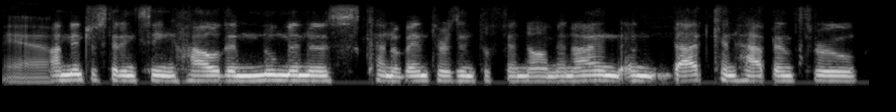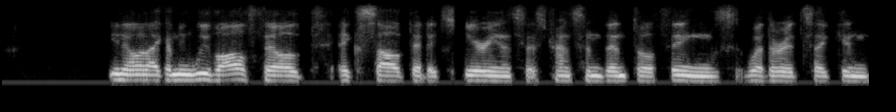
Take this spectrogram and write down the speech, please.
yeah. I'm interested in seeing how the numinous kind of enters into phenomena, and, and that can happen through, you know, like I mean, we've all felt exalted experiences, transcendental things, whether it's like in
